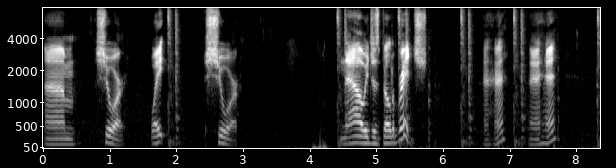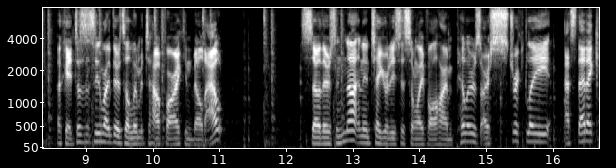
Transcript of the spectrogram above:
Um, sure. Wait. Sure. Now we just build a bridge. Uh-huh. Uh-huh. Okay, it doesn't seem like there's a limit to how far I can build out. So there's not an integrity system like Valheim. Pillars are strictly aesthetic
